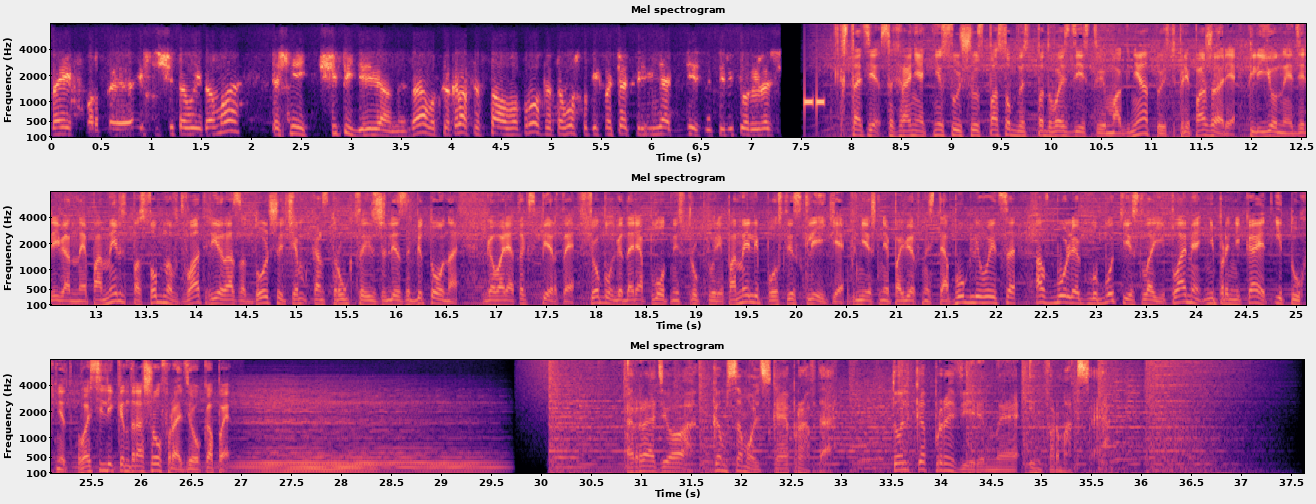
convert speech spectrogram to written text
на экспорт э, эти щитовые дома, точнее щиты деревянные, да, вот как раз и стал вопрос для того, чтобы их начать применять здесь, на территории России. Кстати, сохранять несущую способность под воздействием огня, то есть при пожаре, клееная деревянная панель способна в 2-3 раза дольше, чем конструкция из железобетона, говорят эксперты. Все благодаря плотной структуре панели после склейки. Внешняя поверхность обугливается, а в более глубокие слои пламя не проникает и тухнет. Василий Кондрашов, Радио КП. Радио «Комсомольская правда». Только проверенная информация.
